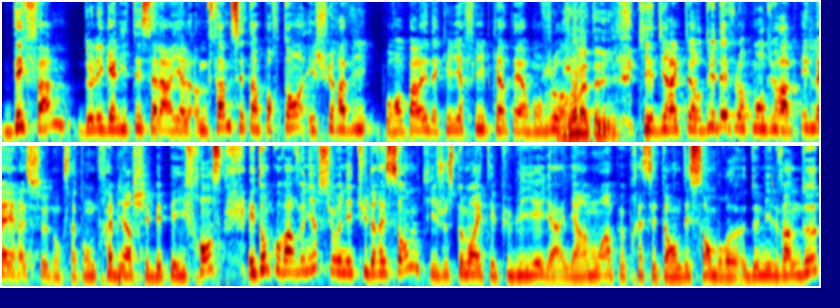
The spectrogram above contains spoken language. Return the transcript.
des femmes, de l'égalité salariale homme-femme, c'est important et je suis ravie pour en parler d'accueillir Philippe Quinter. Bonjour. Bonjour Nathalie. Qui est directeur du développement durable et de la RSE, donc ça tombe très bien chez BPI France. Et donc on va revenir sur une étude récente qui justement a été publiée il y a, il y a un mois à peu près, c'était en décembre 2022,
